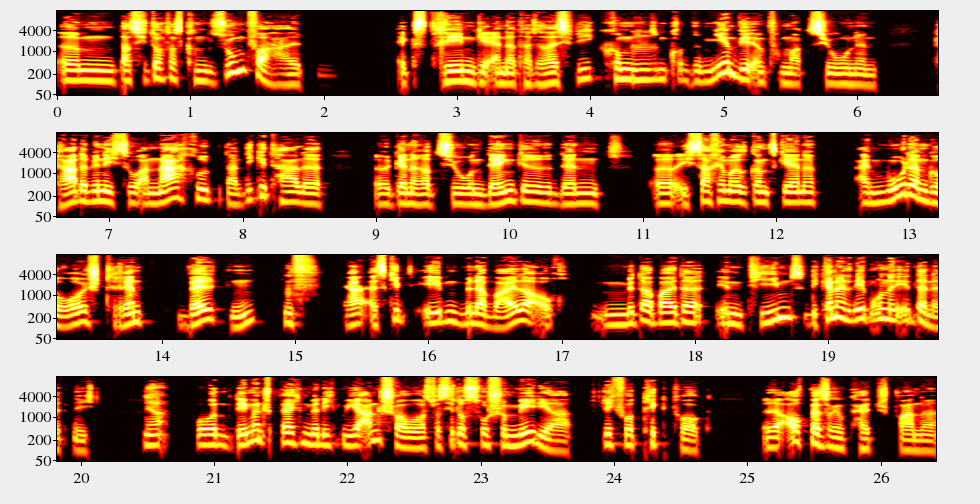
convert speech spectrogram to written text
ähm, dass sich doch das Konsumverhalten extrem geändert hat. Das heißt, wie Mhm. konsumieren wir Informationen? Gerade wenn ich so an nachrückende, an digitale, äh, Generationen denke, denn, äh, ich sage immer ganz gerne: „Ein Modemgeräusch trennt Welten.“ Ja, es gibt eben mittlerweile auch Mitarbeiter in Teams, die kennen ein Leben ohne Internet nicht. Ja. Und dementsprechend, wenn ich mir anschaue, was passiert auf Social Media, Stichwort TikTok, äh, Aufmerksamkeitsspanne,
